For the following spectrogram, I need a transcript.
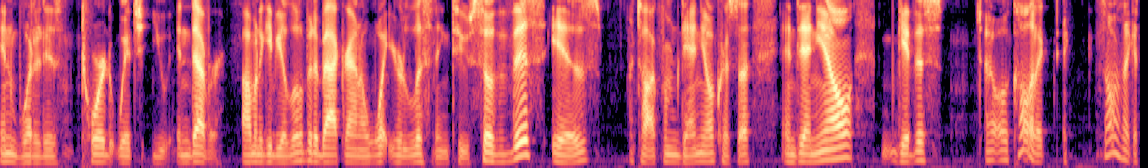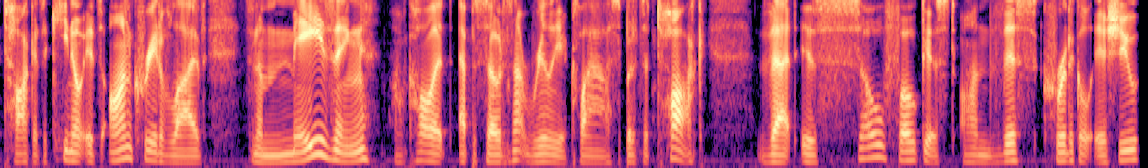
in what it is toward which you endeavor. I'm going to give you a little bit of background on what you're listening to. So, this is a talk from Danielle Krysa, and Danielle gave this, I'll call it a, it's almost like a talk, it's a keynote. It's on Creative Live. It's an amazing, I'll call it episode. It's not really a class, but it's a talk that is so focused on this critical issue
